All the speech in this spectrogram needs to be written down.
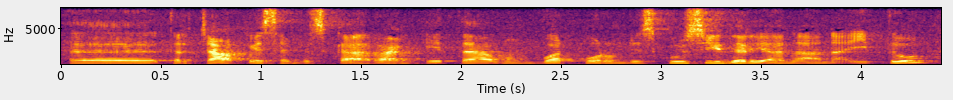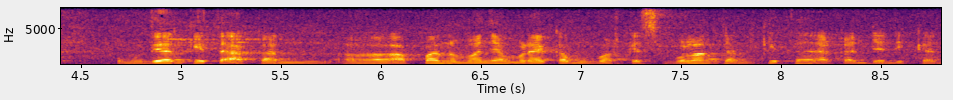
eh, tercapai sampai sekarang kita membuat forum diskusi dari anak-anak itu kemudian kita akan eh, apa namanya mereka membuat kesimpulan dan kita akan jadikan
